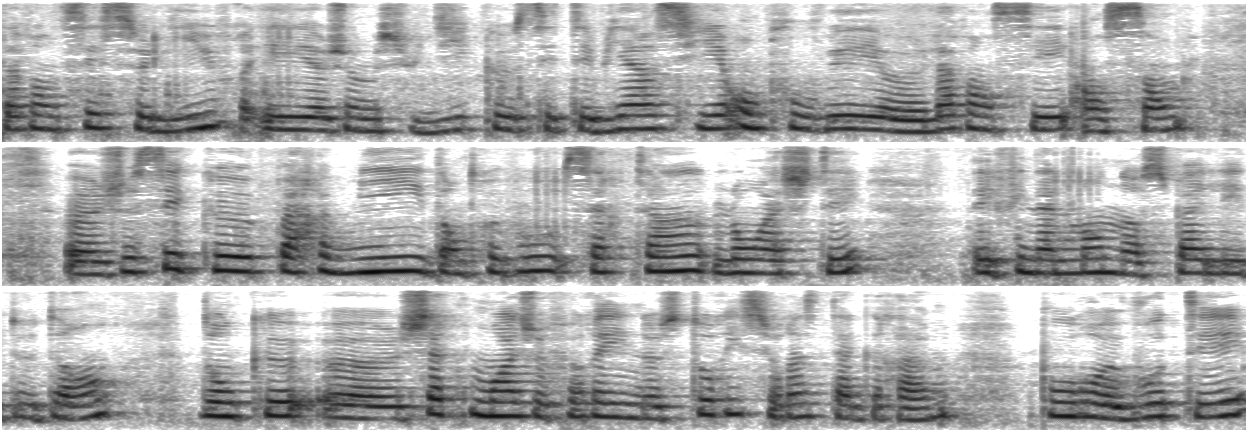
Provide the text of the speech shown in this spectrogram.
d'avancer ce livre et je me suis dit que c'était bien si on pouvait l'avancer ensemble. je sais que parmi d'entre vous, certains l'ont acheté et finalement n'osent pas aller dedans. Donc, chaque mois, je ferai une story sur Instagram pour euh, voter,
